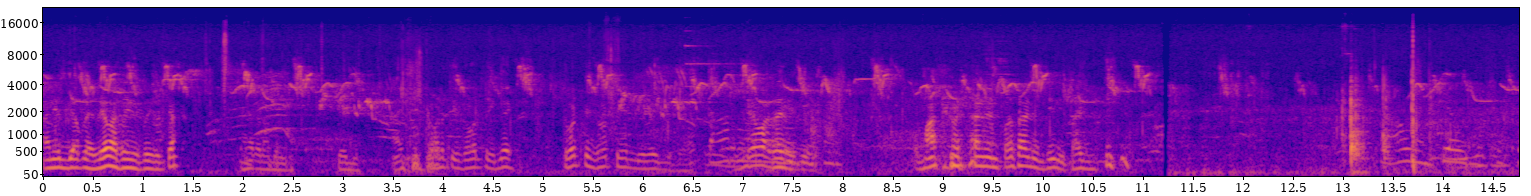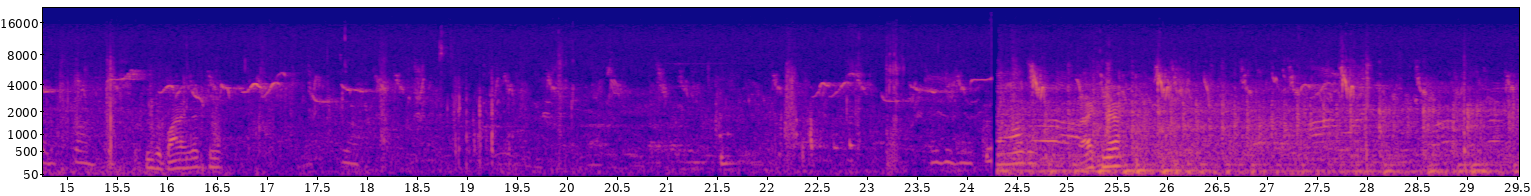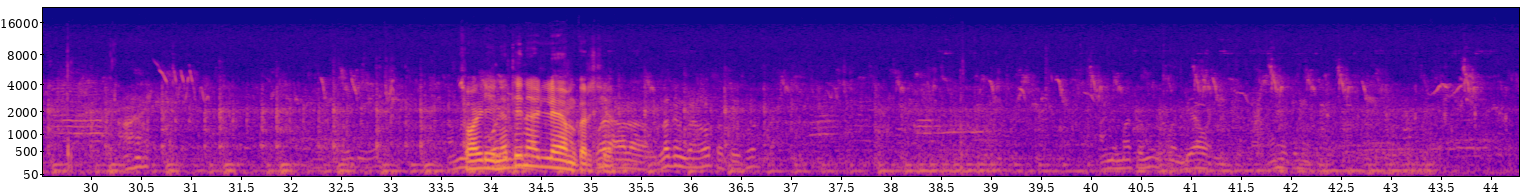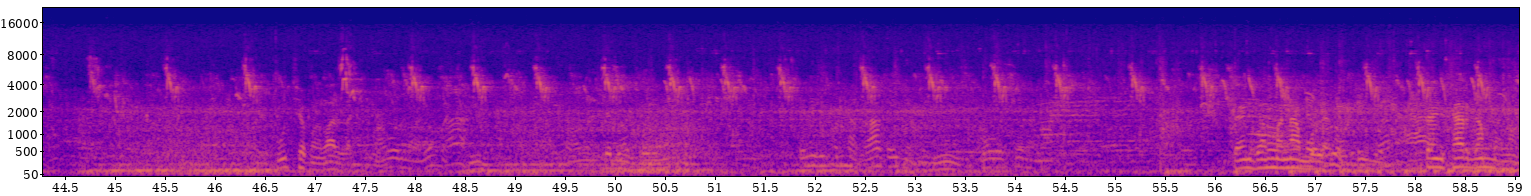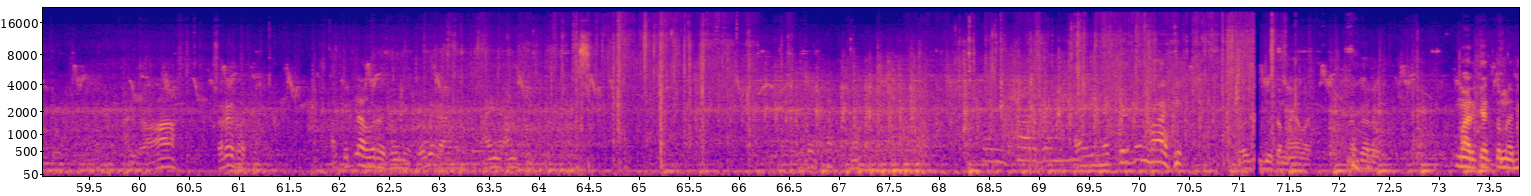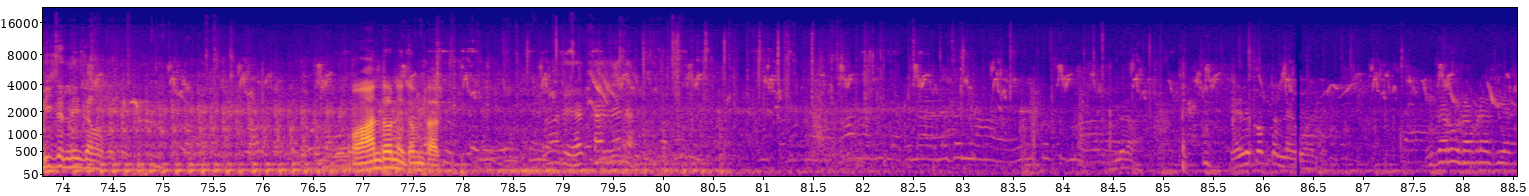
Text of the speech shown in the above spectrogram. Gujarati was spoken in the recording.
અને જે આપણે લેવા જઈએ પછી ચા લેવા થઈ માથે બેસાડીને ને પછાડી દીધી ભાજી પાણી નથી? રાખ સોયડી નથી ને એટલે એમ કરશે. પૂછે પણ વાર. ત્રણ ગામમાં નામ બોલાવે ત્રણ, ચાર ગામમાં હા, ખરેખર. આ કેટલા વર્ષ થઈ ગયું ખબર અહીં આવશું તમે આવ્યા. મારે ક્યાંક તમને બીજે લઈ જવા પડે. વાંધો નહીં તમ તાર. હેલિકોપ્ટર લેવું આપણે અત્યારે?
